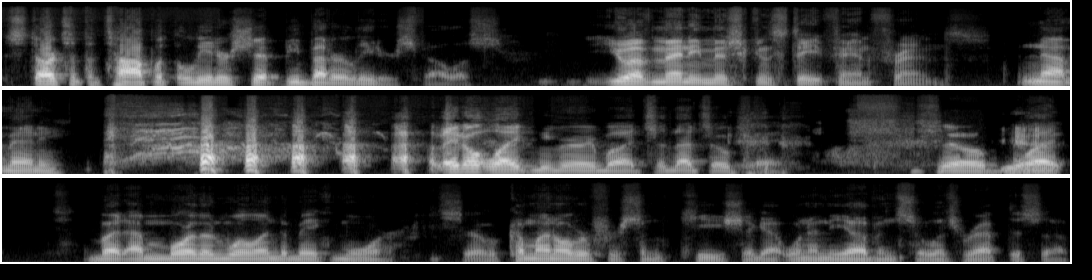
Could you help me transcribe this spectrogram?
Starts at the top with the leadership. Be better leaders, fellas you have many Michigan State fan friends. Not many. they don't like me very much, and that's okay. So, yeah. but but I'm more than willing to make more. So come on over for some quiche. I got one in the oven. So let's wrap this up.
